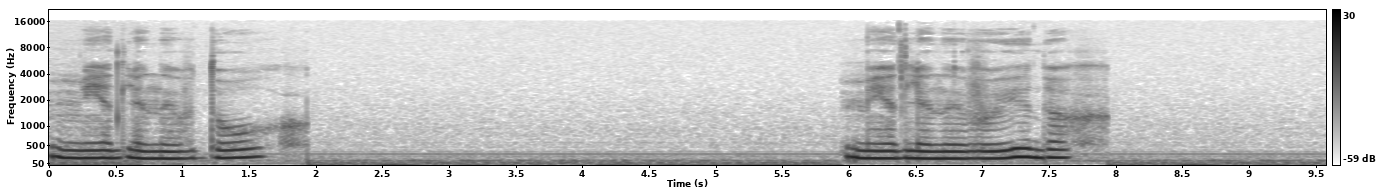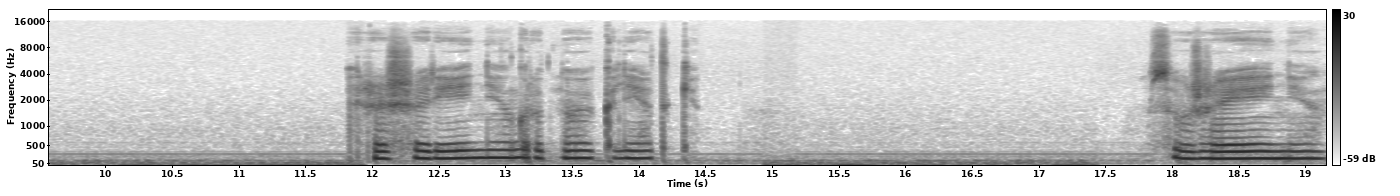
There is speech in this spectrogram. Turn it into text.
Медленный вдох. Медленный выдох. Расширение грудной клетки. Сужение.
